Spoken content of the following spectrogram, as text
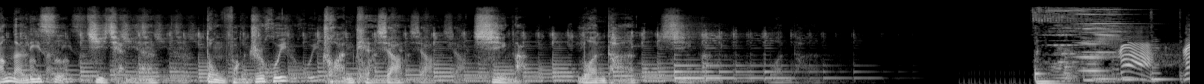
长安历史几千年，东方智慧传天下。西安，乱谈西安，乱谈。喂喂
